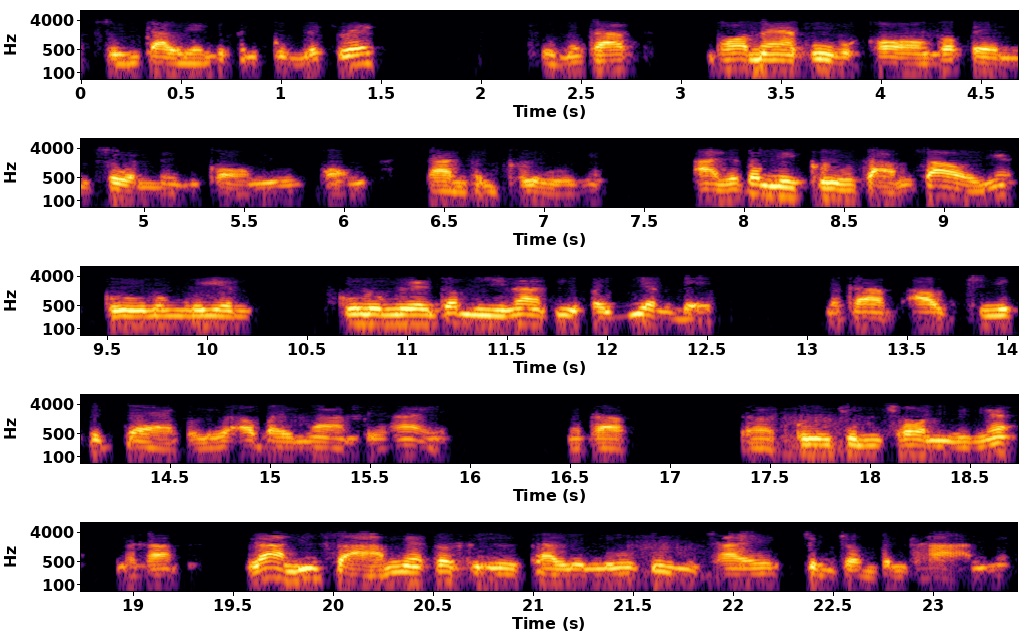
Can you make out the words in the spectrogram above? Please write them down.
บศูนย์การเรียนที่เป็นกลุ่มเล็กๆถูกไหมครับ พ่อแม่ผู้ปกครองก็เป็นส่วนหนึ่งของของการเป็นครูเนี่ยอาจจะต้องมีครูสามเศร้าอย่างเงี้ยครูโรงเรียน ครูโรงเรียนก็มีหน้าที่ไปเยี่ยมเด็กนะครับ เอาชีตไปแจกหรือเอาใบงานไปให้นะครับครูชุมชนอย่างเงี้ยนะครับและอันที่สามเนี่ยก็คือการเรียนรู้ซึ่งใช้ชุมชนเป็นฐานเนี่ย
